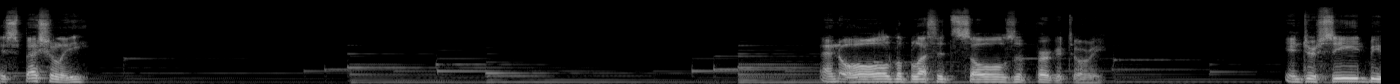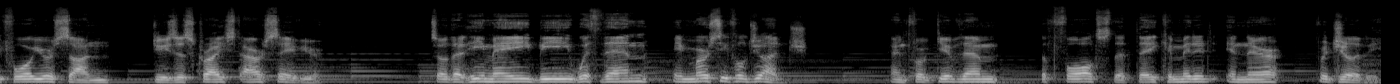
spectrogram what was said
especially and all the blessed souls of purgatory. Intercede before your Son, Jesus Christ our Savior, so that he may be with them a merciful judge, and forgive them the faults that they committed in their fragility.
